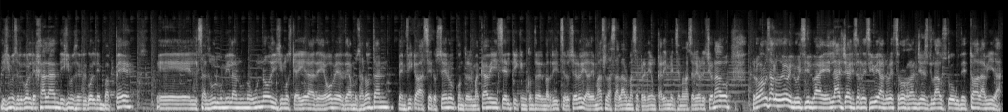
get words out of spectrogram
Dijimos el gol de Haaland, dijimos el gol de Mbappé. el Salzburgo Milan 1-1. Dijimos que ahí era de over, de ambos anotan. Benfica va 0-0 contra el Maccabi. Celtic en contra del Madrid 0-0. Y además las alarmas se prendieron. Karim Benzema salió lesionado. Pero vamos a lo de hoy, Luis Silva. El Ajax recibe a nuestros Rangers Glasgow de toda la vida.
